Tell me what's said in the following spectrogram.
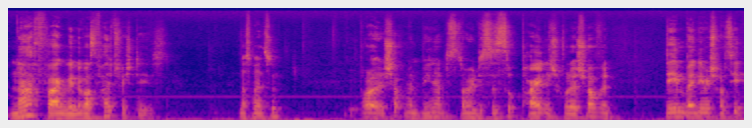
Nachfragen, wenn du was falsch verstehst. Was meinst du? Bruder, ich habe eine behinderte Story, das ist so peinlich, Bruder. Ich hoffe, dem, bei dem es passiert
